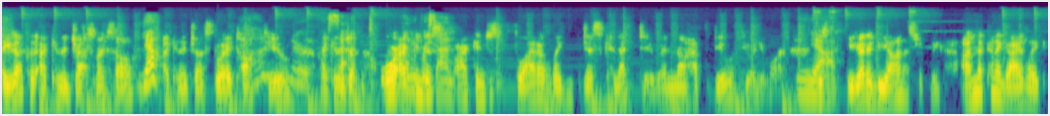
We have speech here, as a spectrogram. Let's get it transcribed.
Exactly. I can adjust myself. Yeah. I can adjust the way I talk to you. I can 100%. adjust, or I can just, 100%. I can just flat out like disconnect you and not have to deal with you anymore. Yeah. Just, you got to be honest with me. I'm the kind of guy like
